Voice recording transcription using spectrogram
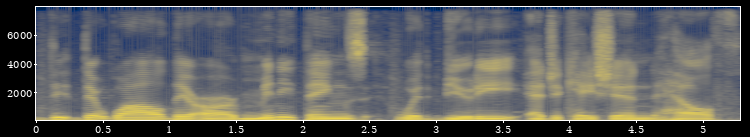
th- there while there are many things with beauty, education, health,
